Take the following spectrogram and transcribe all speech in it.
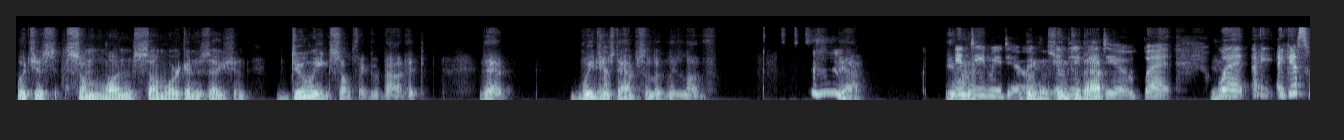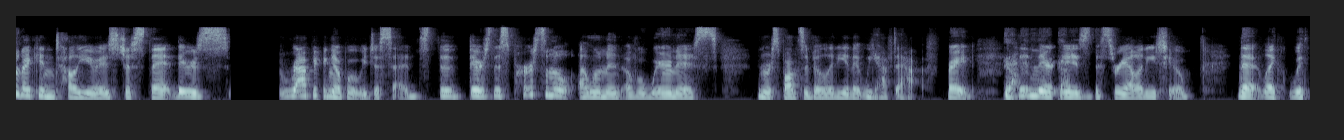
which is someone, some organization doing something about it that we just yeah. absolutely love. Mm-hmm. Yeah. You Indeed, we do. Indeed, we do. But yeah. what I, I, guess what I can tell you is just that there's wrapping up what we just said. The, there's this personal element of awareness and responsibility that we have to have, right? Yeah. Then there yeah. is this reality too, that like with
